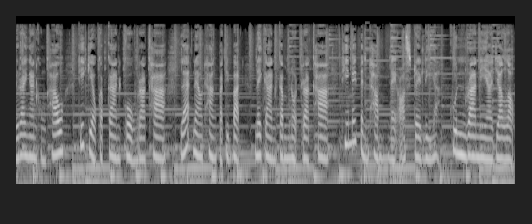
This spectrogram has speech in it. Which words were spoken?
ยรายงานของเขา ที่เกี่ยวกับการโกงราคา และแนวทางปฏิบัติ ในการกำหนดราคาที่ไม่เป็นธรรมในออสเตรเลีย คุณราเนียยาลอบ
